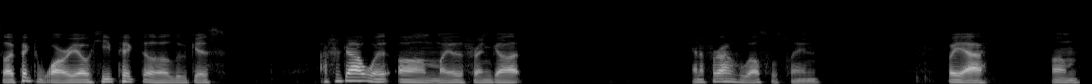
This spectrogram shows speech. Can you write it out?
So I picked Wario. He picked uh, Lucas. I forgot what um my other friend got, and I forgot who else was playing. But yeah, um,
